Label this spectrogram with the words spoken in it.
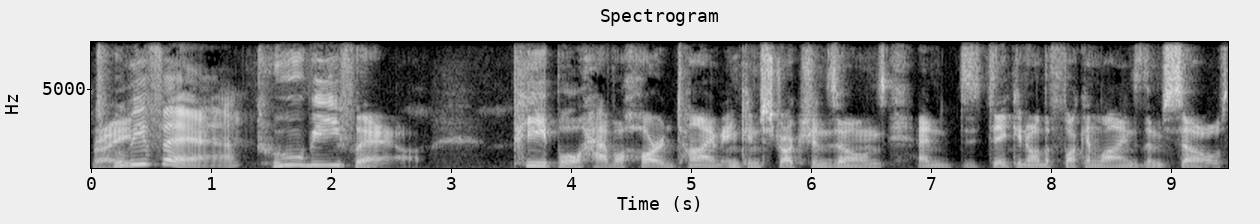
right? to be fair, to be fair, people have a hard time in construction zones and taking on the fucking lines themselves.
